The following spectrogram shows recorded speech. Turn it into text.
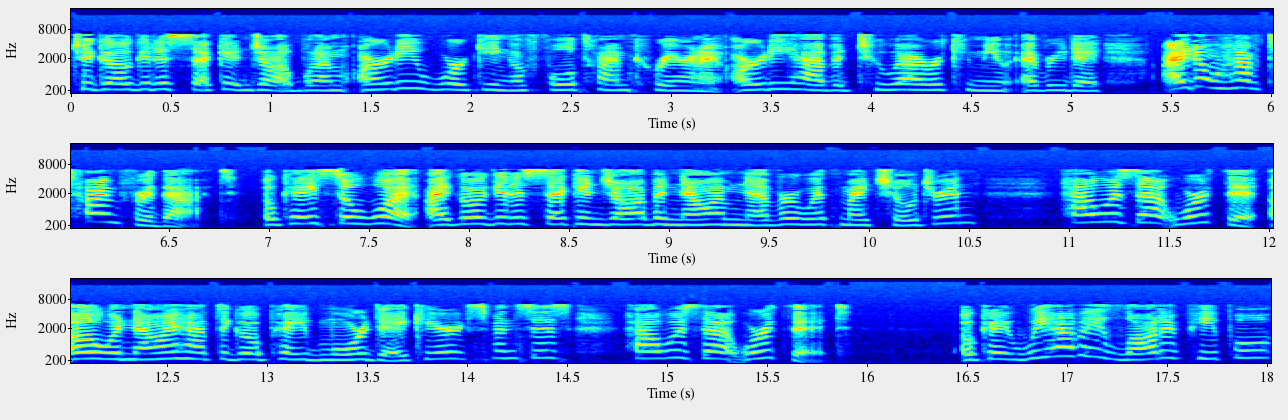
to go get a second job when I'm already working a full time career and I already have a two hour commute every day, I don't have time for that. Okay, so what? I go get a second job and now I'm never with my children? How is that worth it? Oh, and now I have to go pay more daycare expenses? How is that worth it? Okay, we have a lot of people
